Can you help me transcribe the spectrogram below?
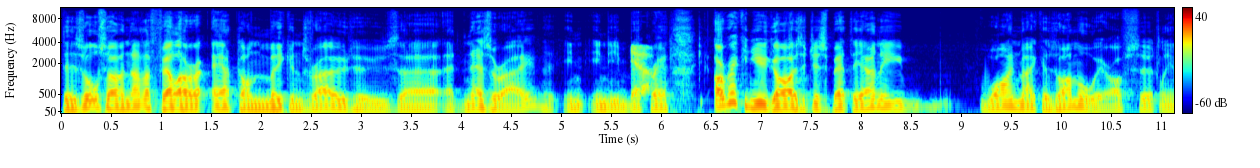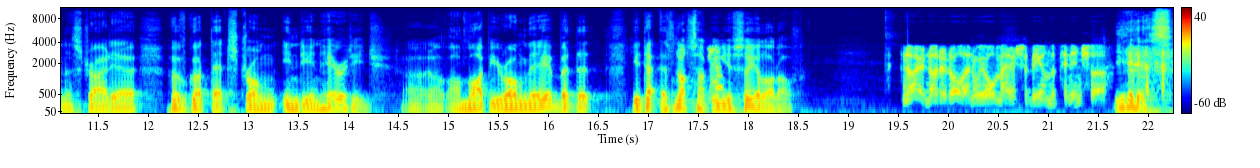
There's also another fella out on Meakins Road who's uh, at Nazaaray, in Indian background. Yeah. I reckon you guys are just about the only winemakers I'm aware of, certainly in Australia, who have got that strong Indian heritage. Uh, I might be wrong there, but that you it's not something you see a lot of. No, not at all. And we all managed to be on the peninsula. Yes.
